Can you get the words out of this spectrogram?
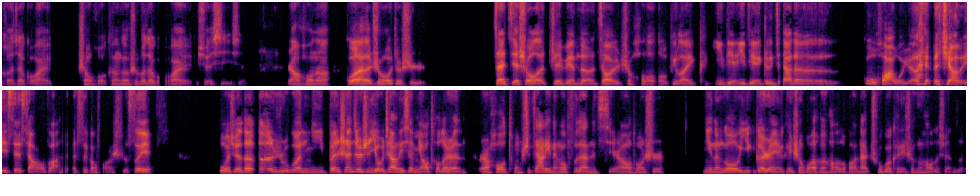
合在国外生活，可能更适合在国外学习一些。然后呢，过来了之后，就是在接受了这边的教育之后，be like 一点一点更加的固化我原来的这样的一些想法和思考方式。所以，我觉得如果你本身就是有这样的一些苗头的人，然后同时家里能够负担得起，然后同时你能够一个人也可以生活的很好的话，那出国肯定是很好的选择。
